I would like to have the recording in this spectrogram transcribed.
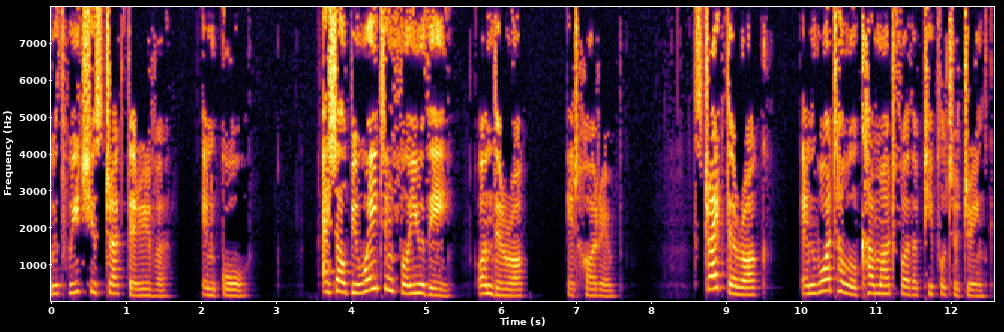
with which you struck the river, and go. I shall be waiting for you there on the rock at Horeb. Strike the rock, and water will come out for the people to drink.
